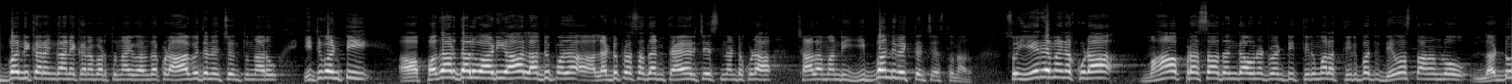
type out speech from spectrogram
ఇబ్బందికరంగానే కనబడుతున్నాయి. వారందరూ కూడా ఆవేదన చెందుతున్నారు. ఇటువంటి పదార్థాలు వాడి ఆ లడ్డు పద లడ్డు ప్రసాదాన్ని తయారు చేసిందంటూ కూడా చాలామంది ఇబ్బంది వ్యక్తం చేస్తున్నారు. సో ఏదేమైనా కూడా మహాప్రసాదంగా ఉన్నటువంటి తిరుమల తిరుపతి దేవస్థానంలో లడ్డు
